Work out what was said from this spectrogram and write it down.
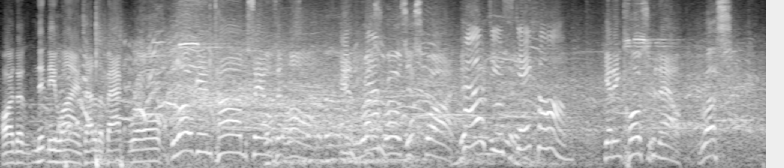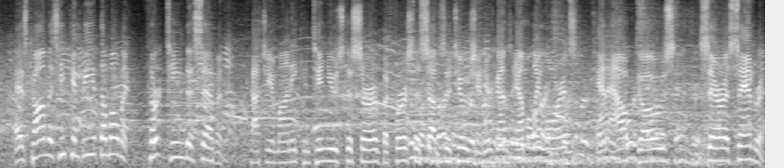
are the Nittany Lions out of the back row. Logan Tom sails it long. And Russ Rose's squad. How do you stay calm? Getting closer now. Russ as calm as he can be at the moment. 13 to 7. Cacciamani continues to serve, but first a substitution. Here comes Emily Lawrence, and out goes Sara Sandrik.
